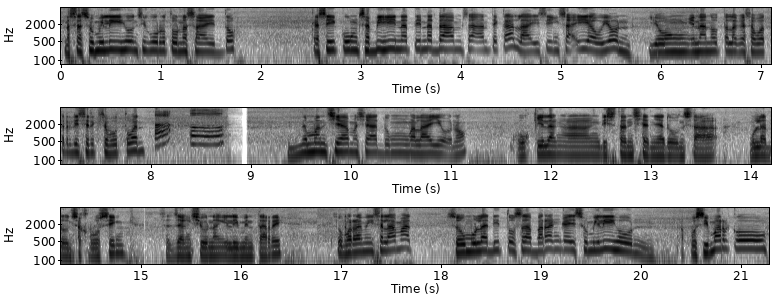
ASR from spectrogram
nasa sumilihon siguro to na side to. Kasi kung sabihin natin na dam sa Antikala, ising sa Iyaw yon Yung inano talaga sa water district sa Butuan. Hindi naman siya masyadong malayo, no? Okay lang ang distansya niya doon sa, mula doon sa crossing, sa junction ng elementary. So maraming salamat. So mula dito sa Barangay Sumilihon, ako si Marco,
